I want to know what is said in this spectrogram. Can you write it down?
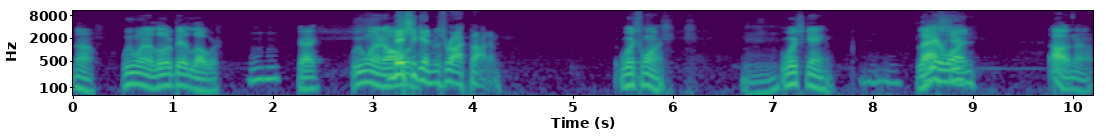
No. We went a little bit lower. Mm-hmm. Okay, we went all. Michigan was rock bottom. Which one? Mm-hmm. Which game? Last year, year? one. Oh no.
